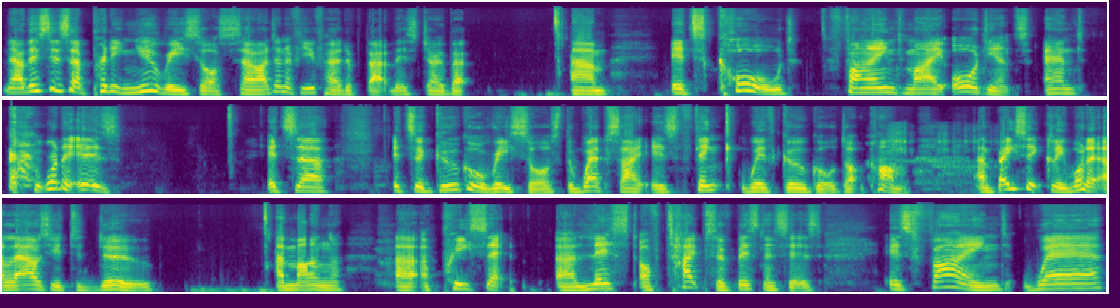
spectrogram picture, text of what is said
Now this is a pretty new resource, so I don't know if you've heard about this, Joe, but um, it's called Find My Audience, and what it is, it's a it's a Google resource. The website is thinkwithgoogle.com, and basically what it allows you to do among uh, a preset uh, list of types of businesses is find where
